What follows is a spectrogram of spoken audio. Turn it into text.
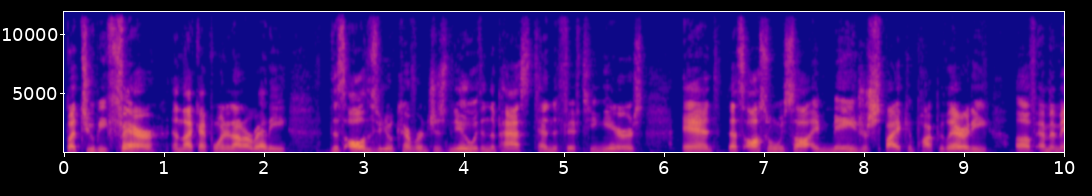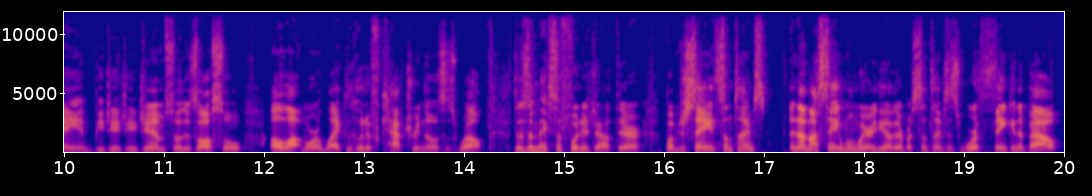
But to be fair, and like I pointed out already, this all this video coverage is new within the past 10 to 15 years, and that's also when we saw a major spike in popularity of MMA and BJJ gyms. So there's also a lot more likelihood of capturing those as well. There's a mix of footage out there, but I'm just saying sometimes, and I'm not saying one way or the other, but sometimes it's worth thinking about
